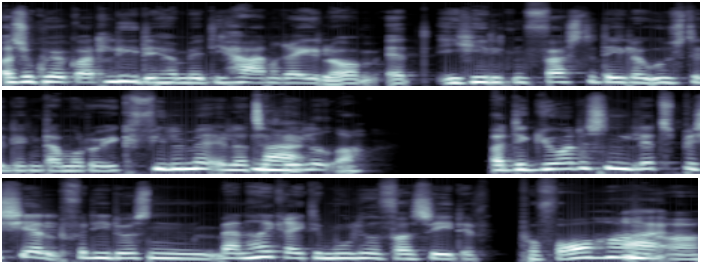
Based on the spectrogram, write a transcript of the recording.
Og så kunne jeg godt lide det her med, at de har en regel om, at i hele den første del af udstillingen, der må du ikke filme eller tage Nej. billeder. Og det gjorde det sådan lidt specielt, fordi det var sådan, man havde ikke rigtig mulighed for at se det på forhånd, Nej. og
